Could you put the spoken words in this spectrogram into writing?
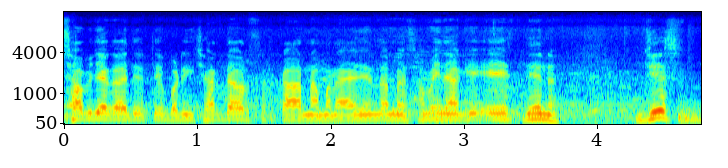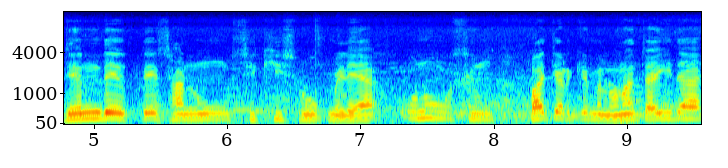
ਸਭ ਜਗ੍ਹਾ ਦੇ ਉੱਤੇ ਬੜੀ ਸ਼ਰਧਾ ਔਰ ਸਤਿਕਾਰ ਨਾਲ ਮਨਾਇਆ ਜਾਂਦਾ। ਮੈਂ ਸਮਝਦਾ ਕਿ ਇਸ ਦਿਨ ਜਿਸ ਦਿਨ ਦੇ ਉੱਤੇ ਸਾਨੂੰ ਸਿੱਖੀ ਸਰੂਪ ਮਿਲਿਆ, ਉਹਨੂੰ ਅਸੀਂ ਵੱਧ ਚੜ ਕੇ ਮਨਾਉਣਾ ਚਾਹੀਦਾ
